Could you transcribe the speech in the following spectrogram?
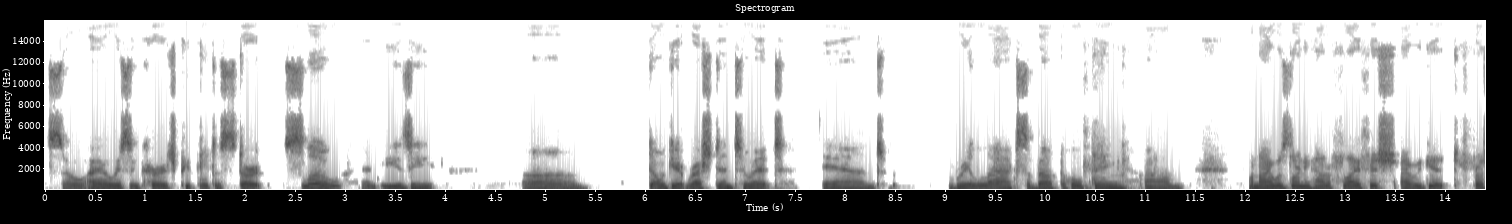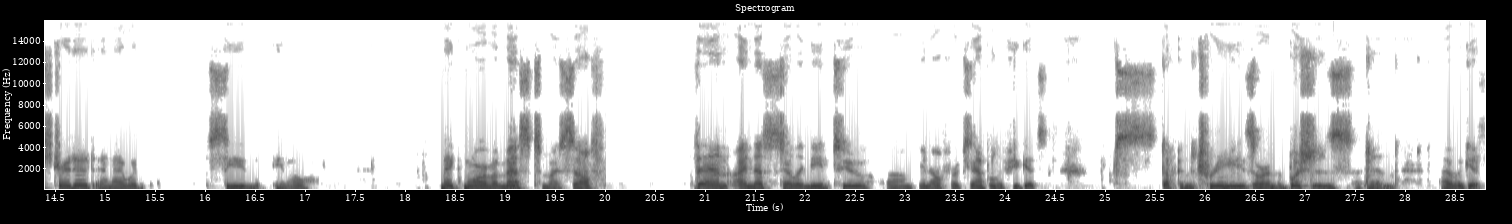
So I always encourage people to start slow and easy. Um, don't get rushed into it and relax about the whole thing. Um, when I was learning how to fly fish, I would get frustrated and I would see, you know, make more of a mess to myself than I necessarily need to. Um, you know, for example, if you get stuck in the trees or in the bushes, and I would get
